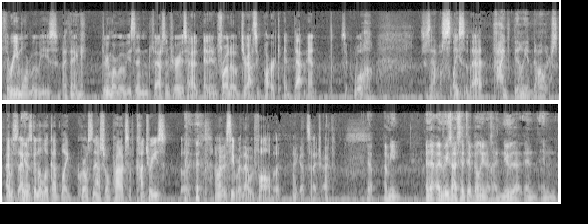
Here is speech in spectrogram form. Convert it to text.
three more movies, I think, mm-hmm. three more movies than Fast and Furious had, and in front of Jurassic Park and Batman. It's like, whoa, just have a slice of that. Five billion dollars. I was I was going to look up like gross national products of countries, but I wanted to see where that would fall, but I got sidetracked. Yep. I mean, and, that, and the reason I said ten billion is I knew that in, in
